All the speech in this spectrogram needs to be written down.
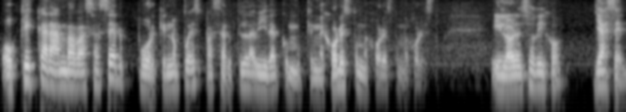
o qué caramba vas a hacer porque no puedes pasarte la vida como que mejor esto, mejor esto, mejor esto. Y Lorenzo dijo, ya sé,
